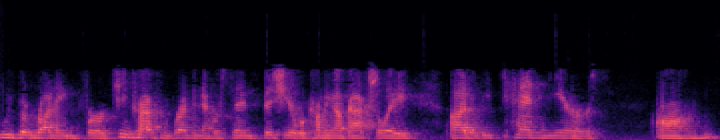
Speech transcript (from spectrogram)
we've been running for Team Travis and Brendan ever since. This year, we're coming up actually. Uh, it'll be 10 years um,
